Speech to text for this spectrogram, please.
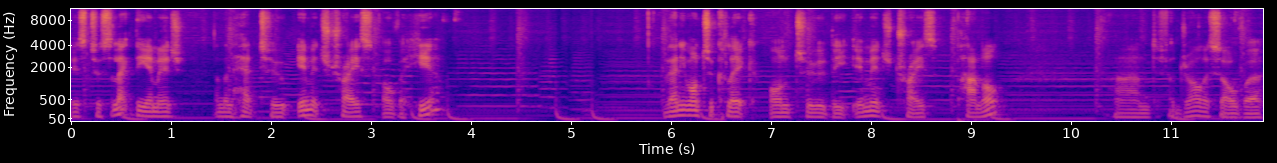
is to select the image and then head to image trace over here. Then you want to click onto the image trace panel. And if I draw this over,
